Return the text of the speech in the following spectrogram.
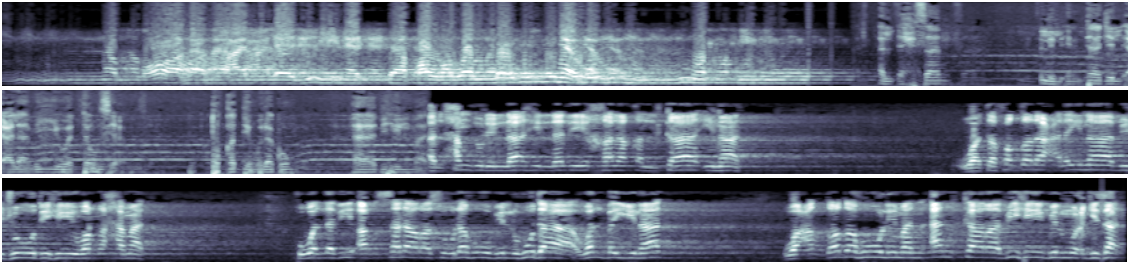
إن الله مع الذين اتقوا والذين هم محسنون الإحسان للإنتاج الإعلامي والتوزيع تقدم لكم هذه المادة. الحمد لله الذي خلق الكائنات وتفضل علينا بجوده والرحمات. هو الذي أرسل رسوله بالهدى والبينات وعضده لمن أنكر به بالمعجزات.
